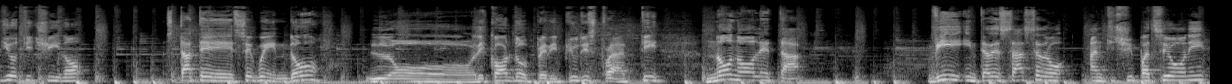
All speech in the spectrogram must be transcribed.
Radio Ticino. State seguendo, lo ricordo per i più distratti, non ho l'età. Vi interessassero anticipazioni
